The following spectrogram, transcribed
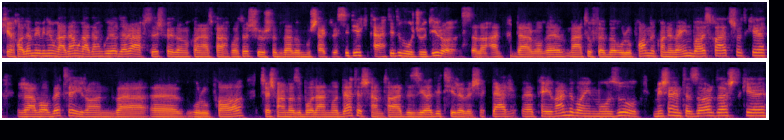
که حالا می‌بینیم قدم قدم گویا داره افزایش پیدا می‌کنه از پهپادها شروع شد و به موشک رسید. یک تهدید وجودی رو اصطلاحا در واقع معطوف به اروپا می‌کنه و این باعث خواهد شد که روابط ایران و اروپا چشم انداز بلند مدتش هم تا حد زیادی تیره بشه. در پیوند با این موضوع میشه انتظار داشت که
